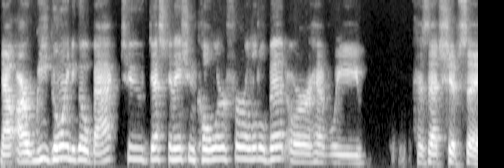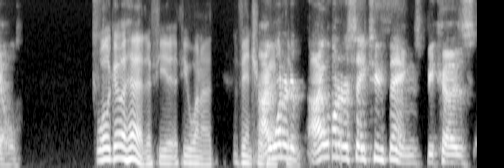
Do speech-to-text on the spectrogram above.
Now, are we going to go back to Destination Kohler for a little bit, or have we? Has that ship sailed? Well, go ahead if you if you want to venture. I wanted there. to I wanted to say two things because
